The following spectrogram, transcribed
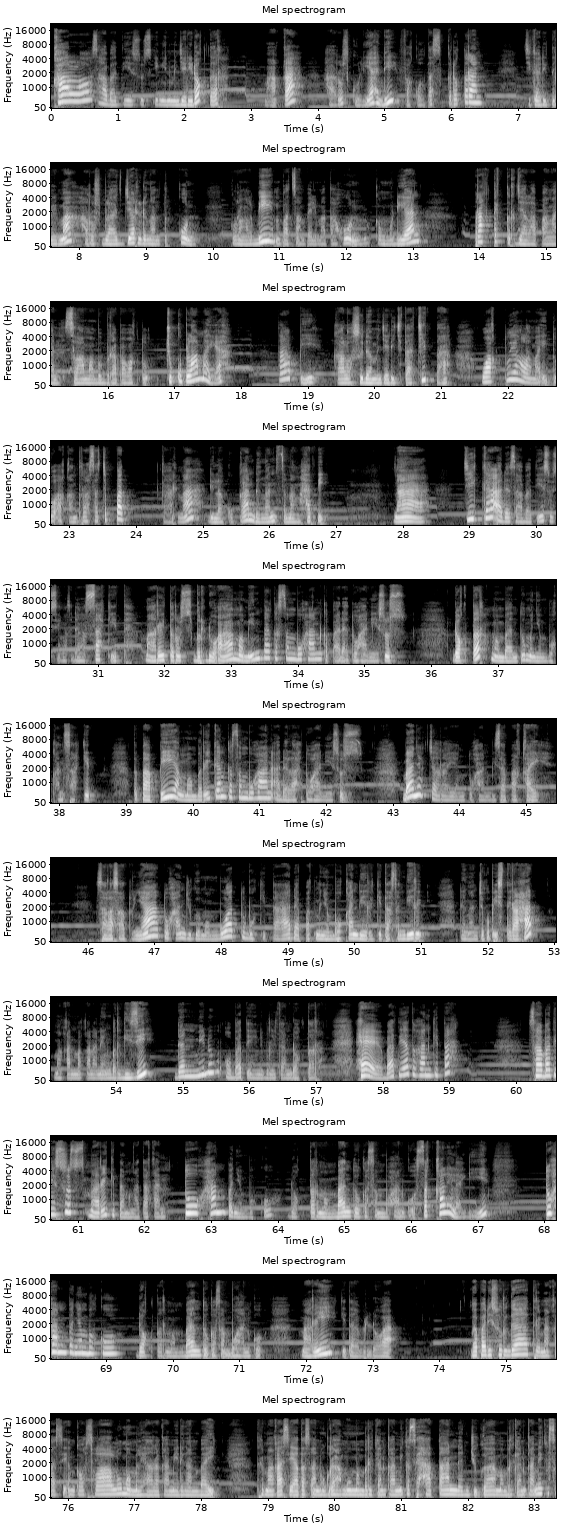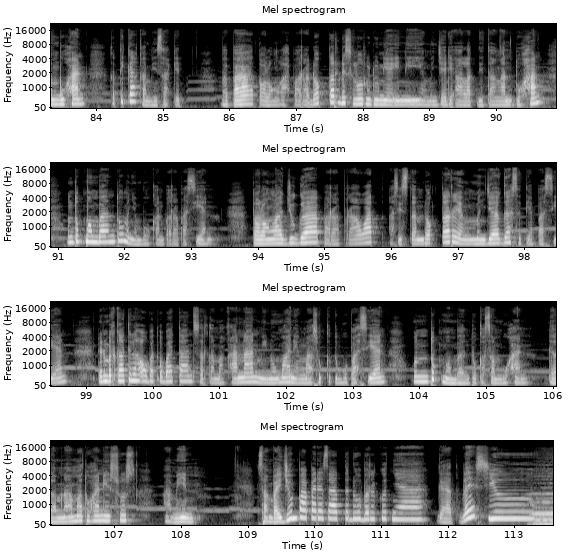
Kalau sahabat Yesus ingin menjadi dokter, maka harus kuliah di Fakultas Kedokteran. Jika diterima, harus belajar dengan tekun, kurang lebih 4-5 tahun. Kemudian praktek kerja lapangan selama beberapa waktu. Cukup lama ya. Tapi kalau sudah menjadi cita-cita, waktu yang lama itu akan terasa cepat karena dilakukan dengan senang hati. Nah, jika ada sahabat Yesus yang sedang sakit, mari terus berdoa meminta kesembuhan kepada Tuhan Yesus. Dokter membantu menyembuhkan sakit, tetapi yang memberikan kesembuhan adalah Tuhan Yesus. Banyak cara yang Tuhan bisa pakai. Salah satunya, Tuhan juga membuat tubuh kita dapat menyembuhkan diri kita sendiri dengan cukup istirahat makan makanan yang bergizi, dan minum obat yang diberikan dokter. Hebat ya Tuhan kita. Sahabat Yesus, mari kita mengatakan, Tuhan penyembuhku, dokter membantu kesembuhanku. Sekali lagi, Tuhan penyembuhku, dokter membantu kesembuhanku. Mari kita berdoa. Bapa di surga, terima kasih Engkau selalu memelihara kami dengan baik. Terima kasih atas anugerahmu memberikan kami kesehatan dan juga memberikan kami kesembuhan ketika kami sakit. Bapa, tolonglah para dokter di seluruh dunia ini yang menjadi alat di tangan Tuhan untuk membantu menyembuhkan para pasien. Tolonglah juga para perawat, asisten dokter yang menjaga setiap pasien, dan berkatilah obat-obatan serta makanan, minuman yang masuk ke tubuh pasien untuk membantu kesembuhan. Dalam nama Tuhan Yesus, amin. Sampai jumpa pada saat teduh berikutnya. God bless you.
